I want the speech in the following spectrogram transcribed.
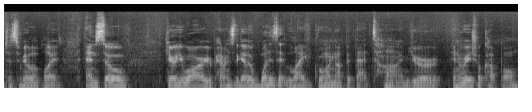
just to be able to play. And so here you are, your parents together. What is it like growing up at that time? You're interracial couple.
